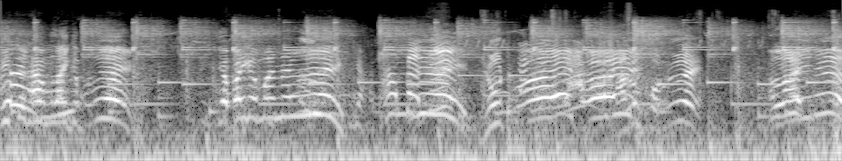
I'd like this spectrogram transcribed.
คิดจะทำอะไรกับเอ้ยอย่าไปกับมันนะเอ้ยทำแบบนี้หยุดเอ้ยเอ้ยผลเอ้ย อะไรเนี่ย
